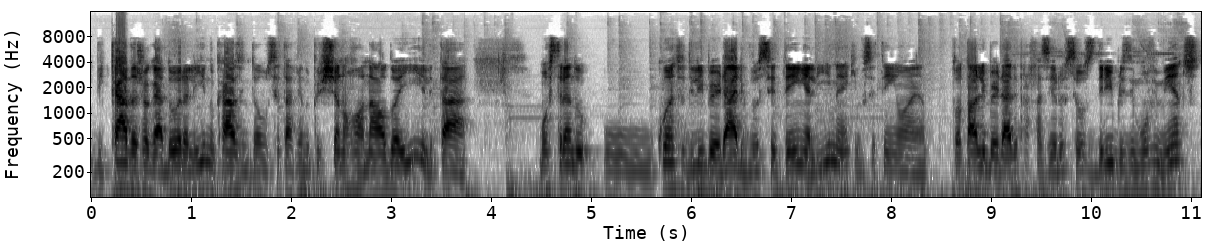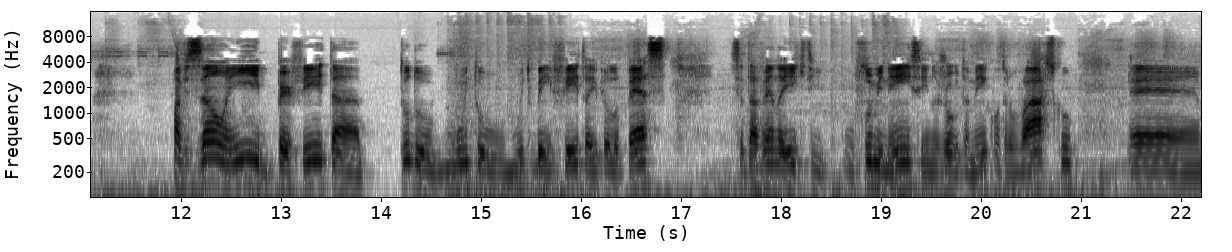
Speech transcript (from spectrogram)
de cada jogador ali. No caso, então você está vendo o Cristiano Ronaldo aí, ele está mostrando o quanto de liberdade você tem ali, né? Que você tem uma total liberdade para fazer os seus dribles e movimentos. Uma visão aí perfeita, tudo muito muito bem feito aí pelo PES. Você está vendo aí que o Fluminense no jogo também contra o Vasco. É...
